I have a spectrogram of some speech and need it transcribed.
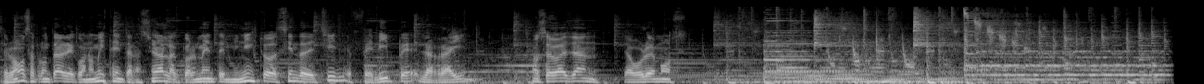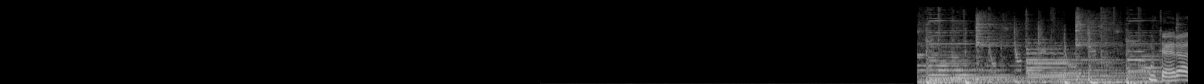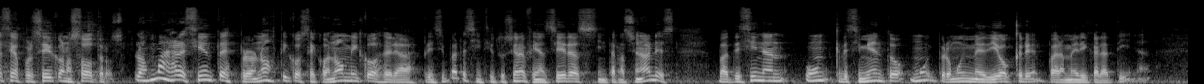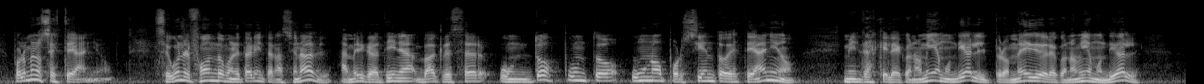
Se lo vamos a preguntar al economista internacional, actualmente ministro de Hacienda de Chile, Felipe Larraín. No se vayan, ya volvemos. Gracias por seguir con nosotros. Los más recientes pronósticos económicos de las principales instituciones financieras internacionales vaticinan un crecimiento muy, pero muy mediocre para América Latina, por lo menos este año. Según el Fondo Monetario Internacional, América Latina va a crecer un 2.1% este año, mientras que la economía mundial, el promedio de la economía mundial,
